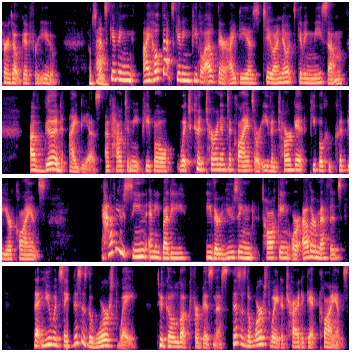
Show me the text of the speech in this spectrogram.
turns out good for you. Absolutely. That's giving, I hope that's giving people out there ideas too. I know it's giving me some of good ideas of how to meet people, which could turn into clients or even target people who could be your clients. Have you seen anybody either using talking or other methods that you would say this is the worst way to go look for business? This is the worst way to try to get clients.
